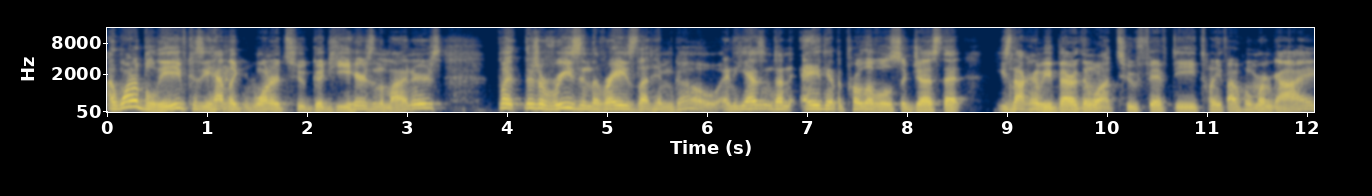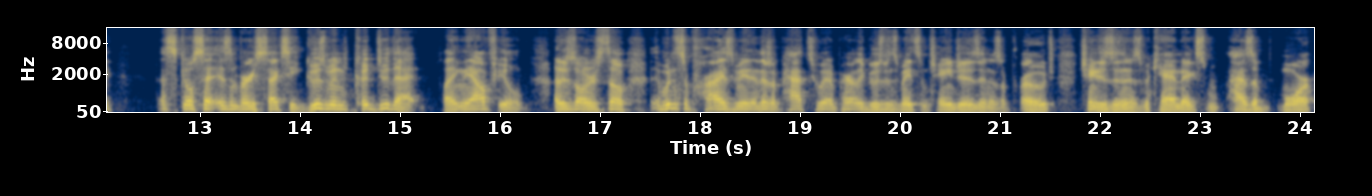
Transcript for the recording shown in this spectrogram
I want to believe because he had like one or two good years in the minors, but there's a reason the Rays let him go, and he hasn't done anything at the pro level to suggest that he's not going to be better than what a 250, 25 home run guy. That skill set isn't very sexy. Guzman could do that playing the outfield. I just don't understand. So it wouldn't surprise me. And there's a path to it. Apparently, Guzman's made some changes in his approach, changes in his mechanics, has a more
